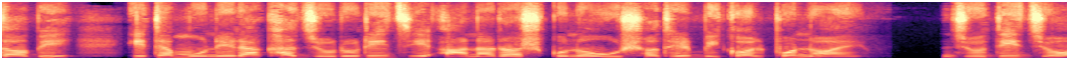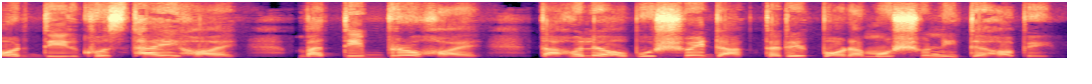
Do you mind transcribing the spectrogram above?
তবে এটা মনে রাখা জরুরি যে আনারস কোনো ঔষধের বিকল্প নয়। যদি জ্বর দীর্ঘস্থায়ী হয় বা তীব্র হয়, তাহলে অবশ্যই ডাক্তারের পরামর্শ নিতে হবে।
